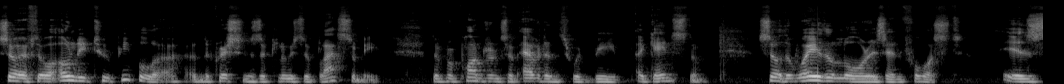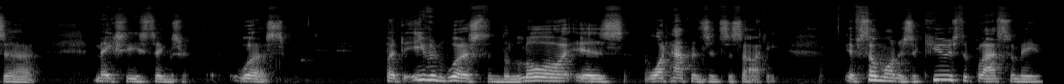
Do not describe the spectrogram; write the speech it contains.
So if there were only two people there and the Christian is accused of blasphemy, the preponderance of evidence would be against them. So the way the law is enforced is uh, makes these things worse. But even worse than the law is what happens in society if someone is accused of blasphemy,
